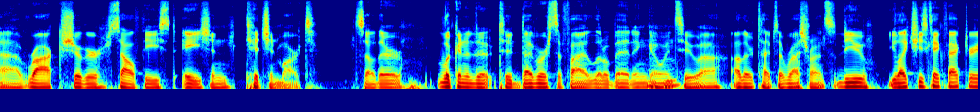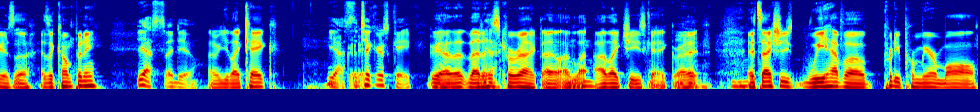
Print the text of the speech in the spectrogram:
Uh, Rock Sugar Southeast Asian Kitchen Mart. So they're looking to, to diversify a little bit and go Mhm. into uh, other types of restaurants. Do you you like Cheesecake Factory as a as a company? Yes, I do. Oh, you like cake? Yes, the ticker's cake. Yeah, that, that is Yeah. correct. I, I, li- Mhm. I like cheesecake, right? Yeah. Mhm. It's actually we have a pretty premier mall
